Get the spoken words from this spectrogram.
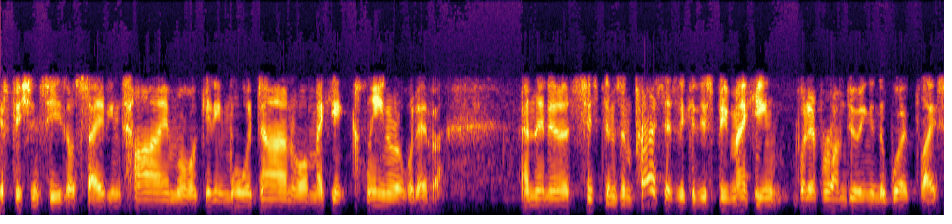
efficiencies or saving time or getting more done or making it cleaner or whatever. And then in a systems and process, it could just be making whatever I'm doing in the workplace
